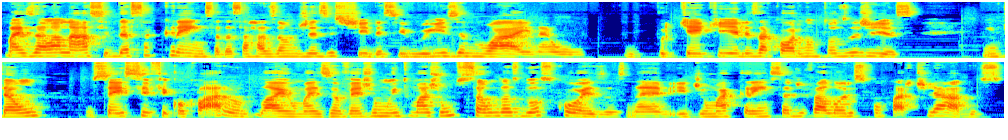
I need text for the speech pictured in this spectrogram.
Mas ela nasce dessa crença, dessa razão de existir, desse reason why, né? O, o porquê que eles acordam todos os dias. Então, não sei se ficou claro, Lion, mas eu vejo muito uma junção das duas coisas, né? E de uma crença de valores compartilhados.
